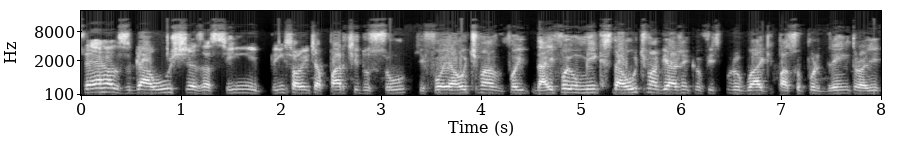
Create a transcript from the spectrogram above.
serras gaúchas, assim, principalmente a parte do sul, que foi a última, foi, daí foi um mix da última viagem que eu fiz para o Uruguai, que passou por dentro ali,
